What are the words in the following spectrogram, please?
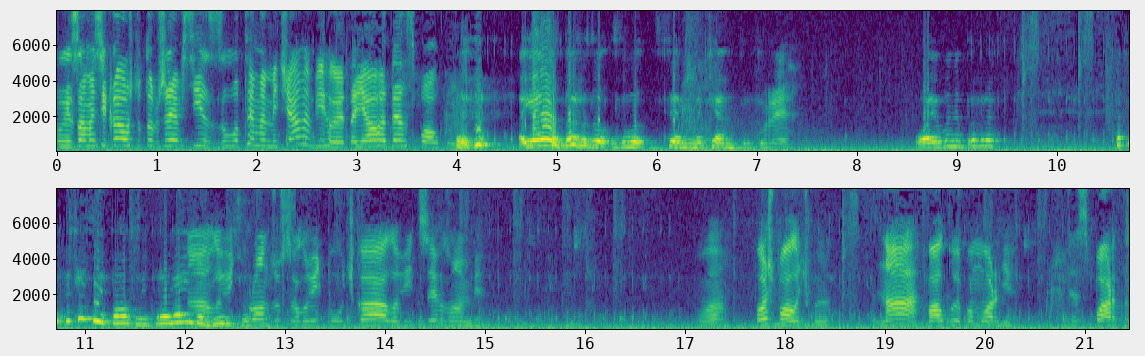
Ну і саме цікаво, що тут вже всі з золотими мечами бігають, а я один з палкою. А я ось теж з, цим мечем тільки. Бре. Ой, вони програли. Та покажи свою палку, відправляємо А, ловіть бронзуса, ловіть паучка, ловіть цих зомбі. О, хочеш паличкою? На, палкою по морді. Це Спарта.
